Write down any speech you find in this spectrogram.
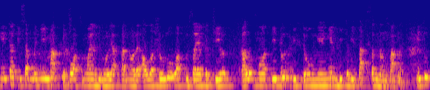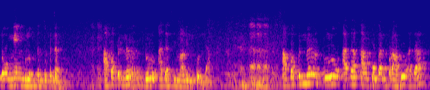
kita bisa menyimak ikhwah semua yang dimuliakan oleh Allah dulu waktu saya kecil kalau mau tidur didongengin dicerita seneng banget. Itu dongeng belum tentu benar. Apa benar dulu ada si maling kundang? Apa benar dulu ada tangkuban perahu ada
